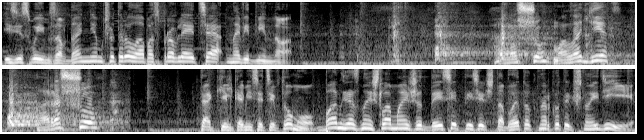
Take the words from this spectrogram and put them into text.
і зі своїм завданням чотирилапа справляється на відмінно. Хорошо, молодець, хорошо. Так кілька місяців тому банга знайшла майже 10 тисяч таблеток наркотичної дії.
